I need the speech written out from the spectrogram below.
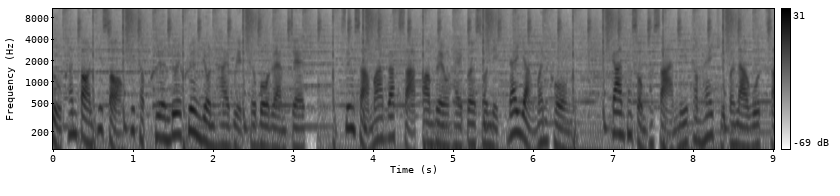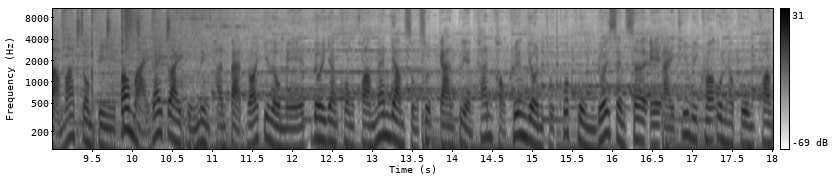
สู่ขั้นตอนที่ 2 ที่ขับเคลื่อนด้วยเครื่องยนต์ไฮบริดเทอร์โบแรมเจ็ตซึ่งสามารถรักษาความเร็วไฮเปอร์โซนิกได้อย่างมั่นคง การผสมผสานนี้ทำให้ขีปนาวุธสามารถโจมตีเป้าหมายได้ไกลถึง 1,800 กิโลเมตร โดยยังคงความแม่นยำสูงสุดการเปลี่ยนขั้นของเครื่องยนต์ถูกควบคุมด้วยเซ็นเซอร์ AI ที่วิเคราะห์อุณหภูมิความ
